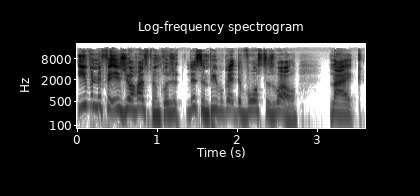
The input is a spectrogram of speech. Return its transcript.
even if it is your husband because listen people get divorced as well like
